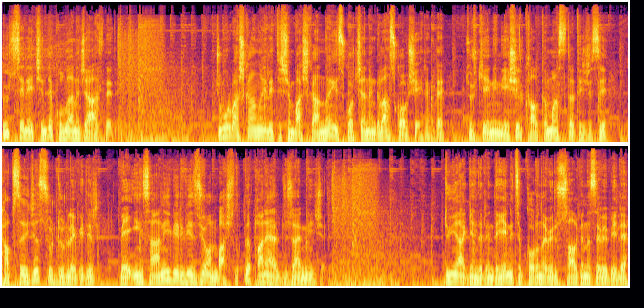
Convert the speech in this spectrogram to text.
3 sene içinde kullanacağız dedi. Cumhurbaşkanlığı İletişim Başkanlığı İskoçya'nın Glasgow şehrinde Türkiye'nin yeşil kalkınma stratejisi kapsayıcı sürdürülebilir ve insani bir vizyon başlıklı panel düzenleyecek. Dünya genelinde yeni tip koronavirüs salgını sebebiyle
